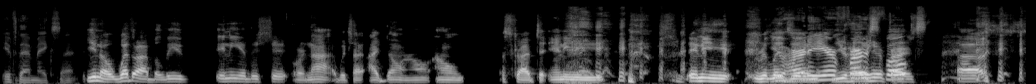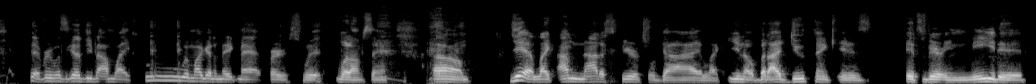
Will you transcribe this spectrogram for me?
if that makes sense. you know, whether I believe any of this shit or not, which I, I don't, I don't, I don't ascribe to any any religion. You heard it here You first, here folks. first. Uh, everyone's gonna be. I'm like, who am I gonna make mad first with what I'm saying? Um, yeah, like I'm not a spiritual guy, like you know, but I do think it is it's very needed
